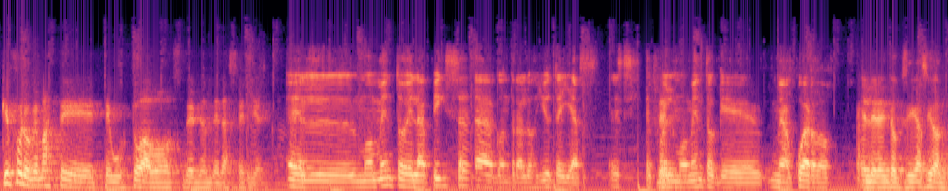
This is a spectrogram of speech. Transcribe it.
¿Qué fue lo que más te, te gustó a vos, Demian, de la serie? El momento de la pizza contra los Utah Jazz. Ese fue el momento que me acuerdo. El de la intoxicación.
